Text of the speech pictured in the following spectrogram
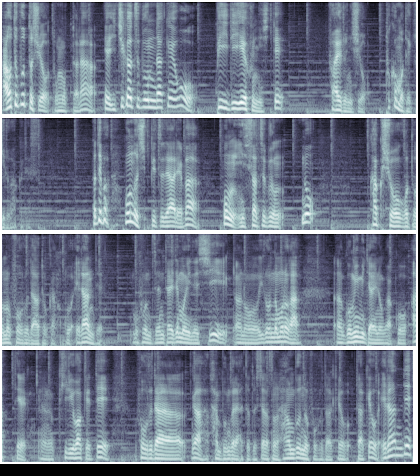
アウトプットしようと思ったら1月分だけを PDF にしてファイルにしようとかもできるわけです。例えば本の執筆であれば本1冊分の各章ごとのフォルダーとかこう選んでもう本全体でもいいですしあのいろんなものがゴミみたいのがこうあってあの切り分けてフォルダーが半分ぐらいあったとしたらその半分のフォルダだけをだけを選んで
